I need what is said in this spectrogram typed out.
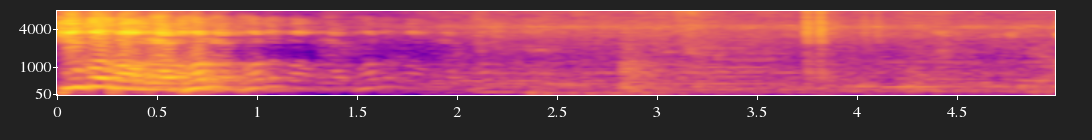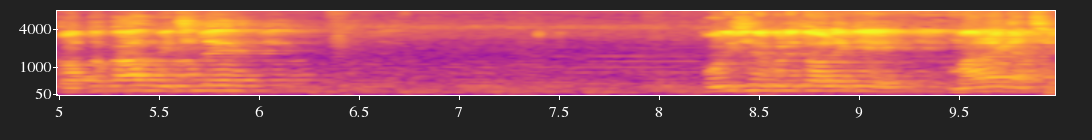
কি করব আমরা এখন? গতকাল মিছিলে পুলিশের গুলিতে অনেকে মারা গেছে।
